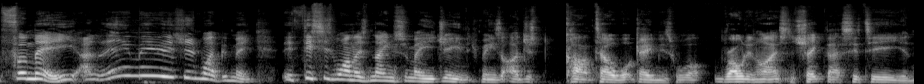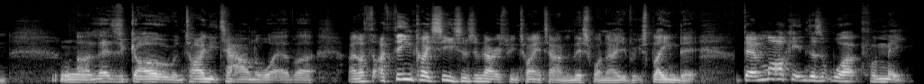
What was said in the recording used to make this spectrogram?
For me, and eh, maybe it just might be me, if this is one of those names from AEG, which means I just can't tell what game is what. Rolling Heights and Shake That City and mm. uh, Let's Go and Tiny Town or whatever. And I, th- I, think I see some similarities between Tiny Town and this one now you've explained it. Their marketing doesn't work for me.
